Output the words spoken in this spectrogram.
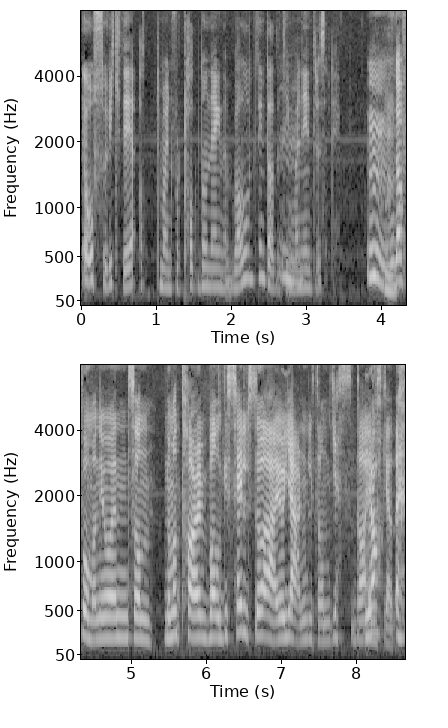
er også viktig at man får tatt noen egne valg knytta til ting Mm. man er interessert i. Mm, Da får man jo en sånn Når man tar valget selv, så er jo hjernen litt sånn Yes, da Ja, elsker jeg det.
